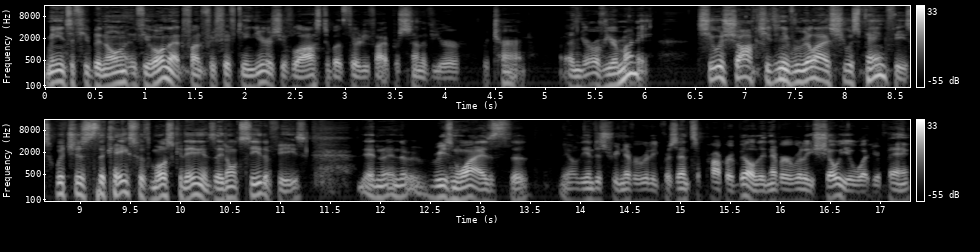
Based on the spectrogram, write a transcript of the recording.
means if you've been own, if you own that fund for 15 years, you've lost about 35% of your return and your, of your money she was shocked. She didn't even realize she was paying fees, which is the case with most Canadians. They don't see the fees, and, and, the reason why is the you know the industry never really presents a proper bill. They never really show you what you're paying,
